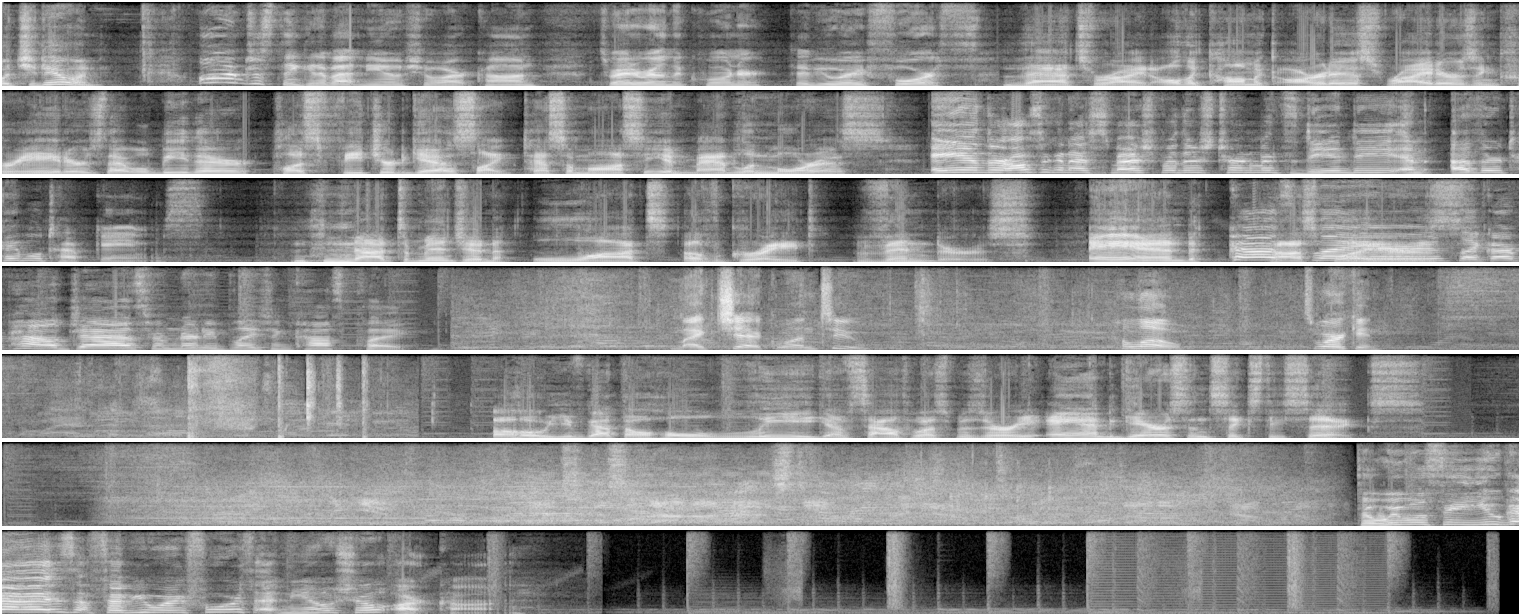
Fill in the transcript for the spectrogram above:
What you doing? Well, I'm just thinking about Neosho ArtCon. It's right around the corner, February 4th. That's right. All the comic artists, writers, and creators that will be there, plus featured guests like Tessa Mossy and Madeline Morris. And they're also going to have Smash Brothers tournaments, D&D, and other tabletop games. Not to mention lots of great vendors. And Cosplayers, cosplayers. like our pal Jazz from Nerdy Blazing Cosplay. Mic check, one, two. Hello. It's working. Oh, you've got the whole League of Southwest Missouri and Garrison 66. So we will see you guys February 4th at Neo Neosho ArtCon.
